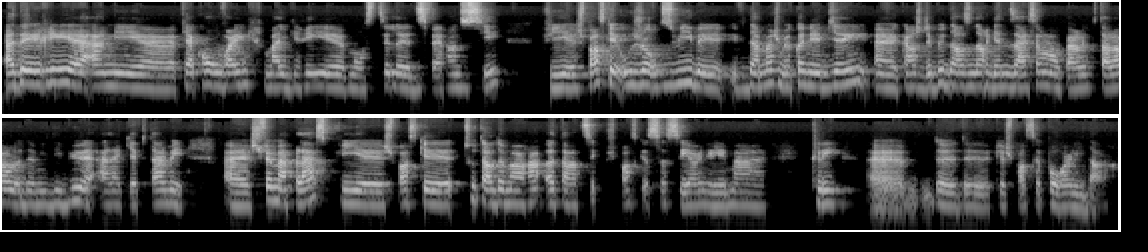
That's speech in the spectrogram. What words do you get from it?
adhérer à mes, euh, puis à convaincre malgré euh, mon style euh, différent du sien. Puis je pense qu'aujourd'hui, bien, évidemment, je me connais bien. quand je débute dans une organisation, on parlait tout à l'heure de mes débuts à, la capitale, mais je fais ma place. Puis je pense que tout en demeurant authentique, je pense que ça, c'est un élément clé de, de, que je pensais pour un leader.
